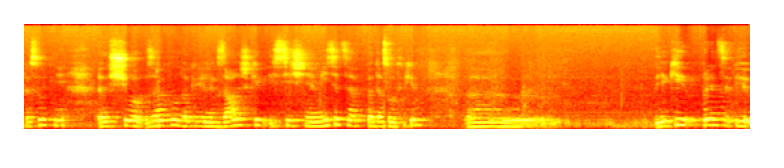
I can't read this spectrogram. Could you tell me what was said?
присутні, е, що за рахунок вільних залишків із січня місяця педагогів, е, які в принципі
